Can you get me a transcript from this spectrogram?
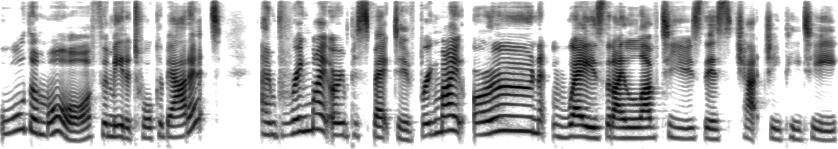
all the more for me to talk about it and bring my own perspective, bring my own ways that I love to use this Chat GPT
